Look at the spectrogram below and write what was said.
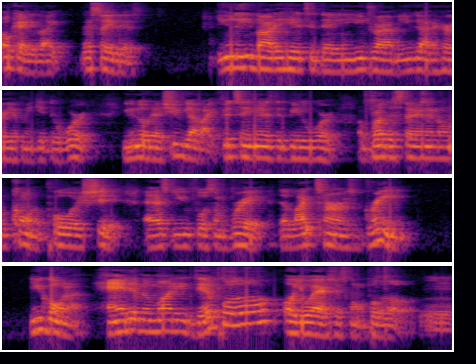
Okay, like let's say this: you leave out of here today and you drive and you got to hurry up and get to work. You know that you got like 15 minutes to be to work. A brother standing on the corner, poor as shit, asking you for some bread. The light turns green. You gonna hand him the money, then pull off, or your ass just gonna pull it off? Mm.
